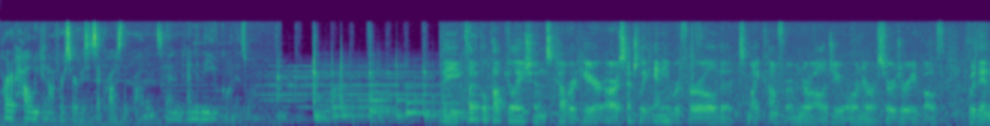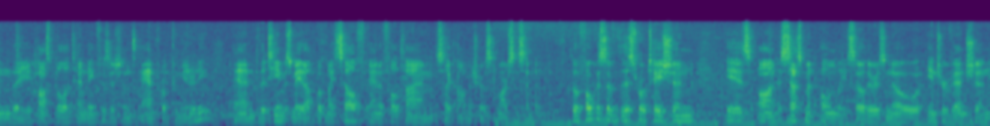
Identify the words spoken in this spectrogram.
part of how we can offer services across the province and, and in the Yukon as well. The clinical populations covered here are essentially any referral that might come from neurology or neurosurgery, both within the hospital attending physicians and from community. And the team is made up of myself and a full-time psychometrist, Marcy Simbin. So the focus of this rotation is on assessment only, so there is no intervention.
